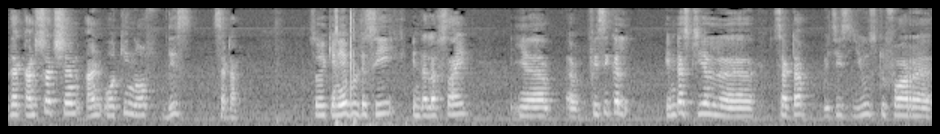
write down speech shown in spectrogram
the construction and working of this setup. So you can able to see in the left side a, a physical industrial uh, setup which is used for uh,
